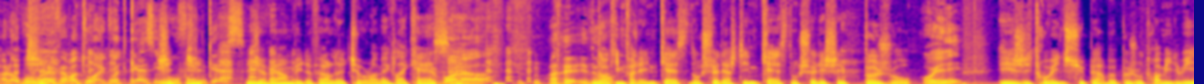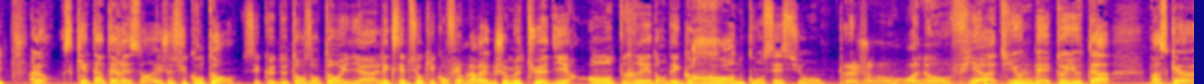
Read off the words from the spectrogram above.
Alors, vous voulez faire un tour avec votre caisse, il vous faut une caisse. J'avais envie de faire le tour avec la caisse. Voilà. Et donc, Donc il me fallait une caisse, donc je suis allé acheter une caisse, donc je suis allé chez Peugeot oui. Et j'ai trouvé une superbe Peugeot 3008. Alors, ce qui est intéressant, et je suis content, c'est que de temps en temps, il y a l'exception qui confirme la règle. Je me tue à dire entrer dans des grandes concessions Peugeot, Renault, Fiat, Hyundai, Toyota, parce que euh,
